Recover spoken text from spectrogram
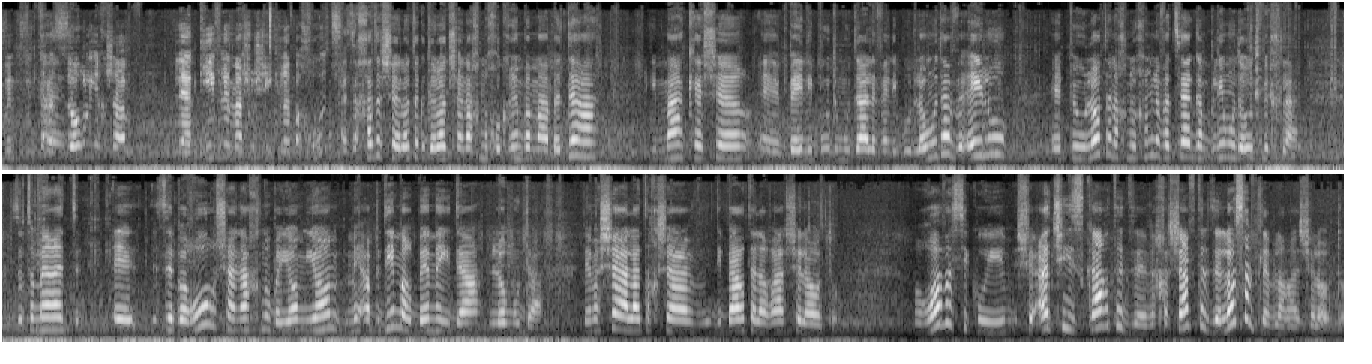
ו- ותעזור לי עכשיו להגיב למשהו שיקרה בחוץ. אז אחת השאלות הגדולות שאנחנו חוקרים במעבדה, היא מה הקשר אה, בין עיבוד מודע לבין עיבוד לא מודע, ואילו אה, פעולות אנחנו יכולים לבצע גם בלי מודעות בכלל. זאת אומרת, אה, זה ברור שאנחנו ביום-יום מאבדים הרבה מידע לא מודע. למשל, את עכשיו דיברת על הרעש של האוטו. רוב הסיכויים שעד שהזכרת את זה וחשבת על זה, לא שמת לב לרעש של האוטו.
